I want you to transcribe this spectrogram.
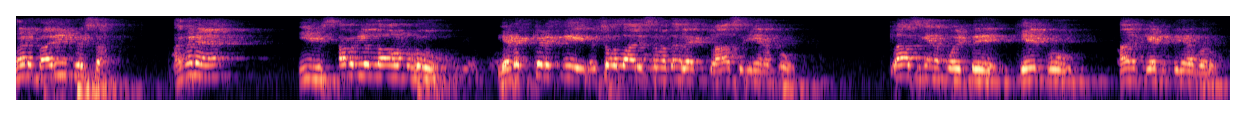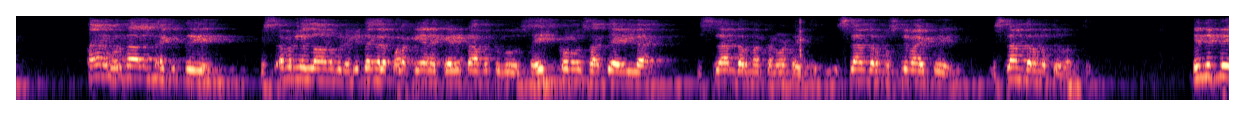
അങ്ങനെ ഭാര്യ കൃഷ്ണ അങ്ങനെ ഈ മിസ്സബറിലുള്ള ഇടയ്ക്കിടയ്ക്ക് തങ്ങളെ ക്ലാസ് ഇങ്ങനെ പോകും. ക്ലാസ് ഇങ്ങനെ പോയിട്ട് കേൾക്കൂ അങ്ങനെ കേട്ടിട്ട് ഇങ്ങനെ വരും. അങ്ങനെ ഒരു നാൾ വിസ്തവറിലുള്ള നബിത്തങ്ങളെ പളക്ക ഇങ്ങനെ കേട്ടിട്ടാകുമ്പോ സഹിക്കണോ സാധ്യ ಇಲ್ಲ ഇസ്ലാം ധർമ്മം കൺവേർട്ട് ആയിട്ട് ഇസ്ലാം ധർമ്മം മുസ്ലിം ആയിട്ട് ഇസ്ലാം ധർമ്മത്തിൽ വന്നു എന്നിട്ട്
